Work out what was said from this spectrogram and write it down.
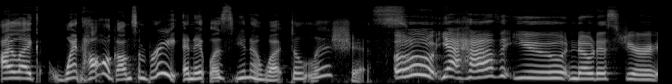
I like went hog on some brie, and it was, you know what, delicious. Oh, yeah. Have you noticed your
